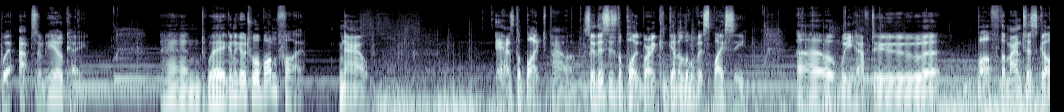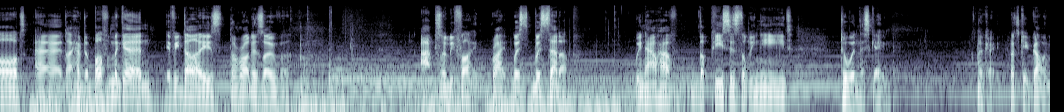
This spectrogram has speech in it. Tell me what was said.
we're absolutely okay. And we're going to go to a bonfire. Now, it has the bite power, so this is the point where it can get a little bit spicy. Uh, we have to uh, buff the Mantis God, and I have to buff him again. If he dies, the run is over. Absolutely fine. Right, we're, we're set up. We now have the pieces that we need to win this game. Okay, let's keep going.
